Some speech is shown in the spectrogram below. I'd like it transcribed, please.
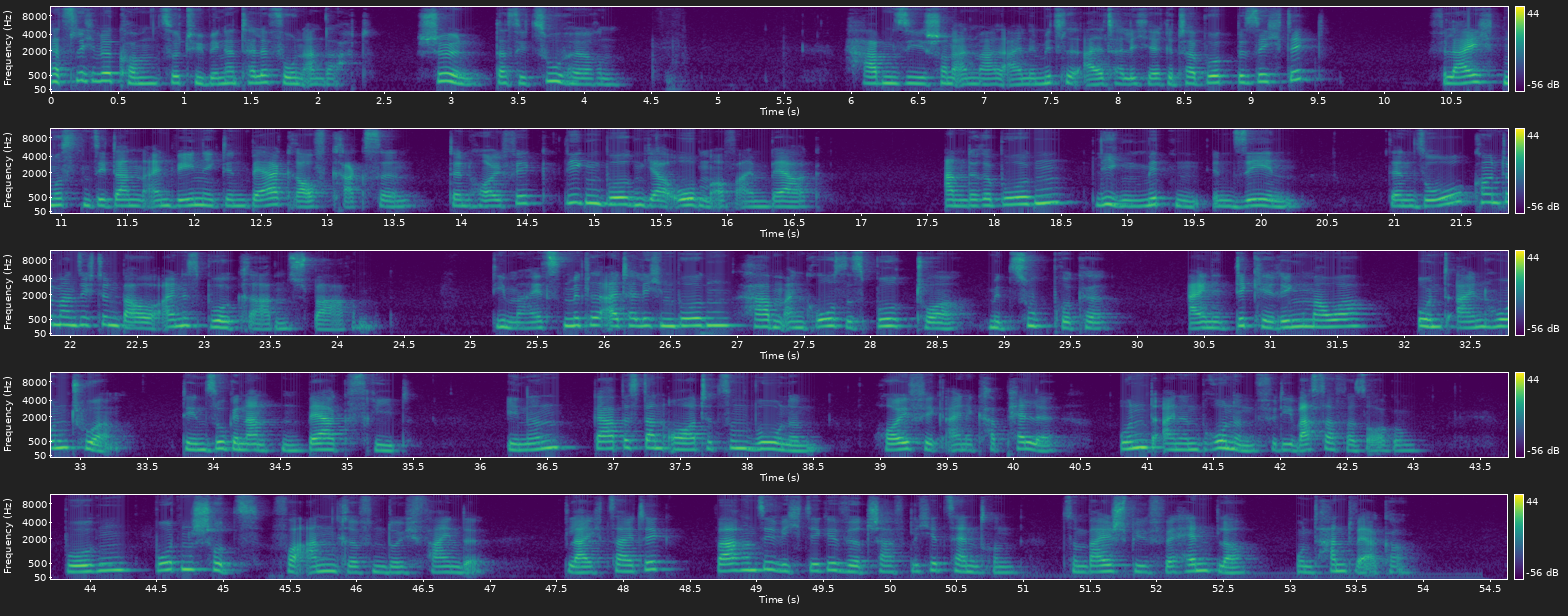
Herzlich willkommen zur Tübinger Telefonandacht. Schön, dass Sie zuhören. Haben Sie schon einmal eine mittelalterliche Ritterburg besichtigt? Vielleicht mussten Sie dann ein wenig den Berg raufkraxeln, denn häufig liegen Burgen ja oben auf einem Berg. Andere Burgen liegen mitten in Seen, denn so konnte man sich den Bau eines Burggrabens sparen. Die meisten mittelalterlichen Burgen haben ein großes Burgtor mit Zugbrücke eine dicke Ringmauer und einen hohen Turm, den sogenannten Bergfried. Innen gab es dann Orte zum Wohnen, häufig eine Kapelle und einen Brunnen für die Wasserversorgung. Burgen boten Schutz vor Angriffen durch Feinde. Gleichzeitig waren sie wichtige wirtschaftliche Zentren, zum Beispiel für Händler und Handwerker.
